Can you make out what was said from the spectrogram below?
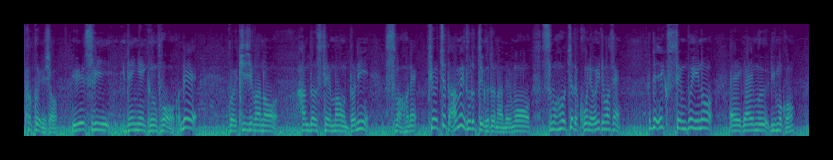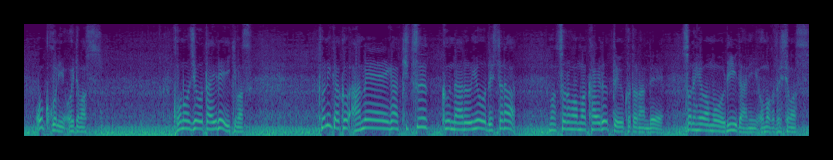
かっこいいでしょ ?USB 電源くん4で、これ木島のハンドルステーマウントにスマホね。今日ちょっと雨降るということなんで、もうスマホをちょっとここに置いてません。で、X10V の、え外務リモコンをここに置いてます。この状態で行きます。とにかく雨がきつくなるようでしたら、まあ、そのまま帰るということなんで、その辺はもうリーダーにお任せしてます。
